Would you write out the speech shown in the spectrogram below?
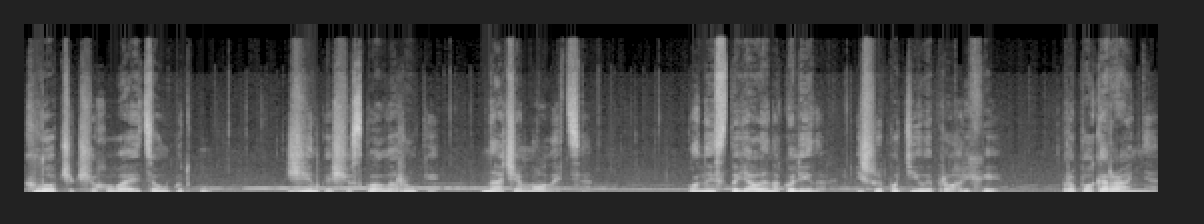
Хлопчик, що ховається у кутку, жінка, що склала руки, наче молиться. Вони стояли на колінах і шепотіли про гріхи, про покарання.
